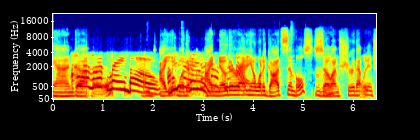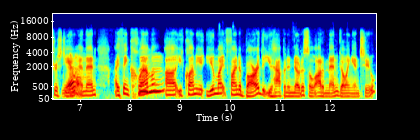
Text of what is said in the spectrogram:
And Oh, uh, I love rainbows. I, oh, well, yeah, I know they're uh, you know one of God's symbols, so Mhm. I'm sure that would interest you. Yeah. And then I think Clem, Mhm. uh, you, Clem, you, you might find a bar that you happen to notice a lot of men going into,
